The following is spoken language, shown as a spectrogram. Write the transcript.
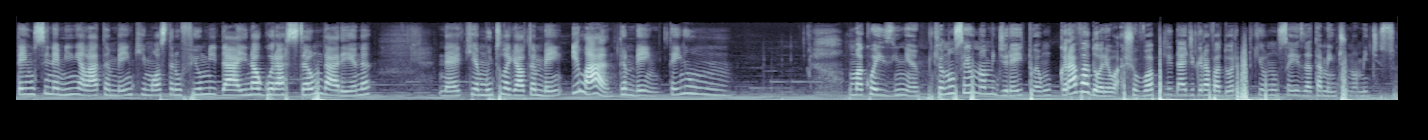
Tem um cineminha lá também que mostra um filme da inauguração da arena, né, que é muito legal também. E lá também tem um uma coisinha que eu não sei o nome direito, é um gravador, eu acho. Eu vou apelidar de gravador porque eu não sei exatamente o nome disso.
